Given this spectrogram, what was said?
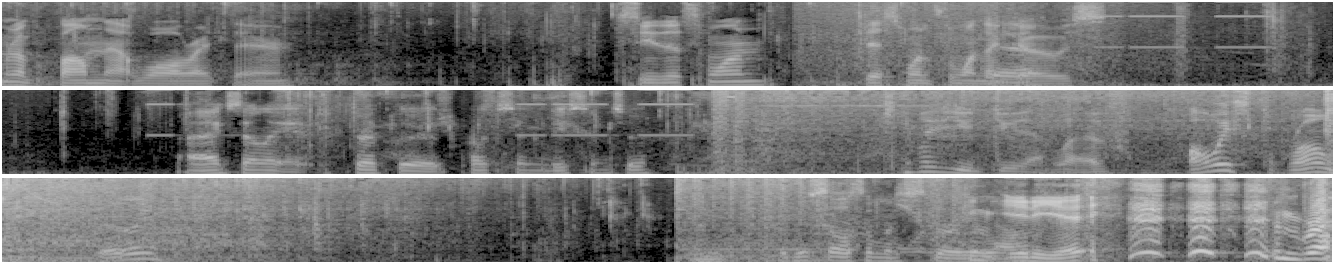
I'm gonna bomb that wall right there. See this one? This one's the one that goes. I accidentally threat the proximity sensor. I can't believe you do that, Lev. Always throwing. Really? I just saw someone. Fucking idiot. Bro!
